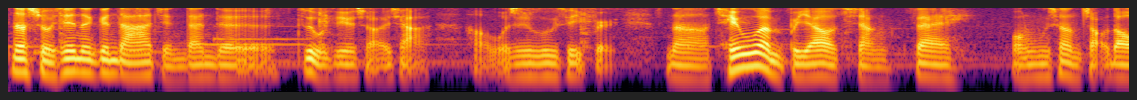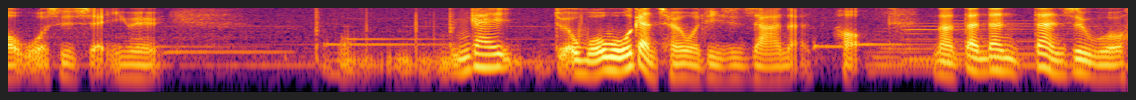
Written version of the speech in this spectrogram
那首先呢，跟大家简单的自我介绍一下，好，我是 Lucifer。那千万不要想在网络上找到我是谁，因为应该我，我敢承认我自己是渣男。好，那但但但是我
